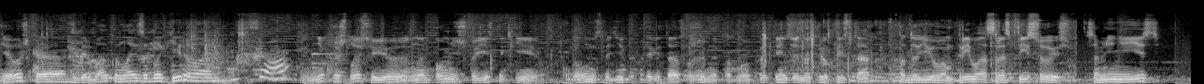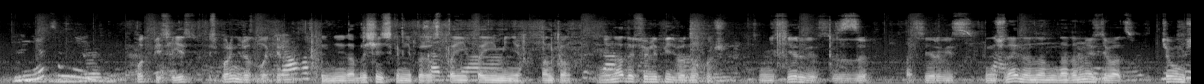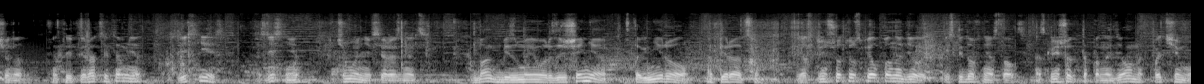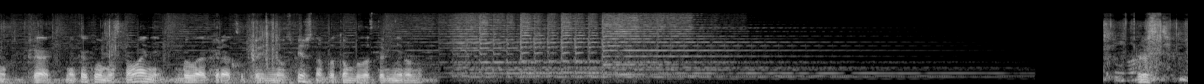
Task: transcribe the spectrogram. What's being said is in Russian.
Девушка, Сбербанк онлайн заблокирован. Все. Мне пришлось ее напомнить, что есть такие уголовные статьи, как клевета, служебный подлог. Претензии на трех листах. Подаю вам. При вас расписываюсь. Сомнения есть? Нет сомнений. Подпись есть. До сих пор не разблокирован. Не обращайтесь ко мне, пожалуйста, по, по имени, Антон. Не надо все лепить в одну кучу. Это не сервис, з, а сервис. Начинай на- на- надо мной издеваться. Чего вам еще надо? Этой операции там нет. Здесь есть, а здесь нет. Почему они все разнятся? Банк без моего разрешения стагнировал операцию. Я скриншоты успел понаделать, и следов не осталось. А скриншоты-то понаделаны. Почему? Как? На каком основании была операция проведена успешно, а потом была стагнирована? Здравствуйте.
